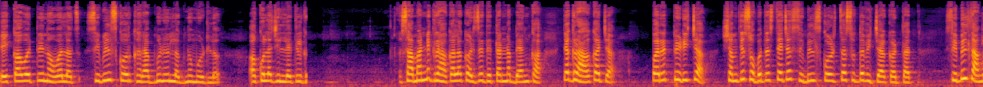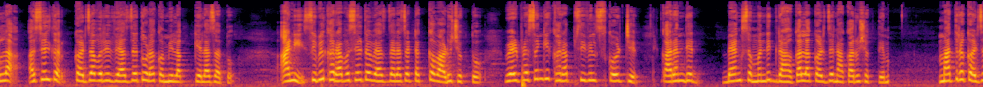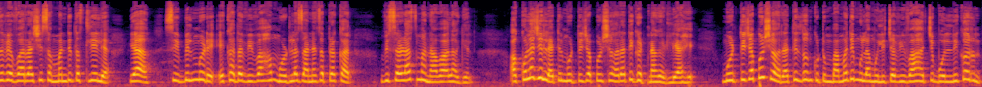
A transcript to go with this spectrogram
एकावरती नवलच CIBIL score खराब म्हणून लग्न मोडलं. अकोला जिल्ह्यातील सामान्य ग्राहकाला कर्ज देताना बँका त्या ग्राहकाच्या परतफेडीच्या क्षमतेसोबतच त्याच्या सिबिल स्कोअरचा सुद्धा विचार करतात. सिबिल चांगला असेल तर कर्जावरील व्याजदर थोडा कमी ला केला जातो आणि सिबिल खराब असेल तर व्याजदराचा टक्का वाढू शकतो. वेळप्रसंगी खराब सिबिल स्कोअरचे कारण देत बँक संबंधित ग्राहकाला कर्ज नाकारू शकते. मात्र कर्ज व्यवहाराशी संबंधित असलेल्या या सिबिलमुळे एखादा विवाह मोडला जाण्याचा प्रकार विसळाच म्हणावा लागेल. अकोला जिल्ह्यातील मूर्तिजापूर शहरात ही घटना घडली आहे. मूर्तिजापूर शहरातील दोन कुटुंबामध्ये मुलामुलीच्या विवाहाची बोलणी करून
